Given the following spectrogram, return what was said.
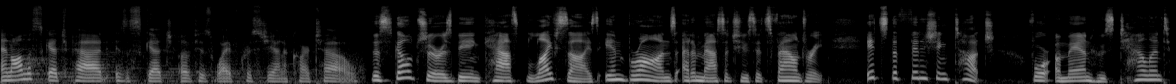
and on the sketch pad is a sketch of his wife, Christiana Carteaux. The sculpture is being cast life size in bronze at a Massachusetts foundry. It's the finishing touch for a man whose talent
